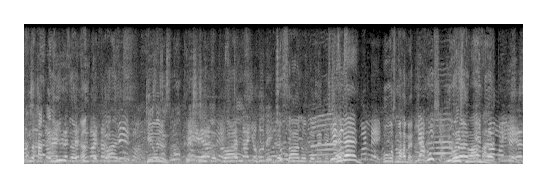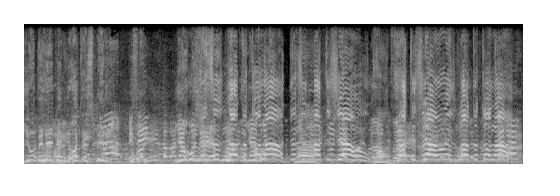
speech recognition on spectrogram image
if you have any. Jesus is Huh? the Christ. Do you know him? He is the Christ, the Son of the living God. Amen. Who was Muhammad? Yahusha. Who is have Muhammad? You believe in water spirit. You see? Yahusha. This is not the Torah. This is Matisyahu. Matisyahu is not the Torah.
